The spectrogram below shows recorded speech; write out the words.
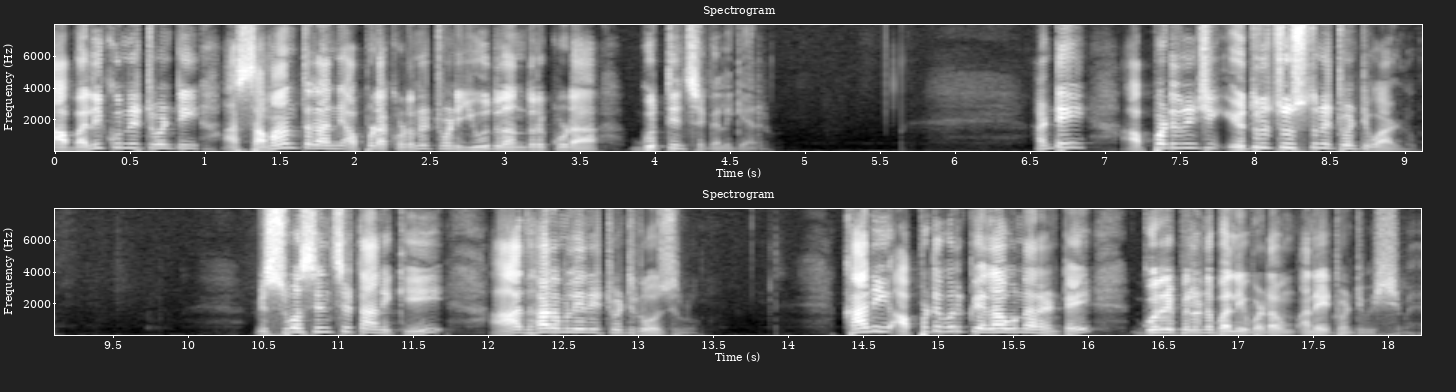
ఆ బలికున్నటువంటి ఆ సమాంతరాన్ని అప్పుడు అక్కడ ఉన్నటువంటి యూదులందరూ కూడా గుర్తించగలిగారు. అంటే అప్పటి నుంచి ఎదురు చూస్తున్నటువంటి వాళ్ళు విశ్వసించటానికి ఆధారం లేనటువంటి రోజులు. కానీ అప్పటి వరకు ఎలా ఉన్నారంటే గొర్రె పిల్లను బలి ఇవ్వడం అనేటువంటి విషయమే.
